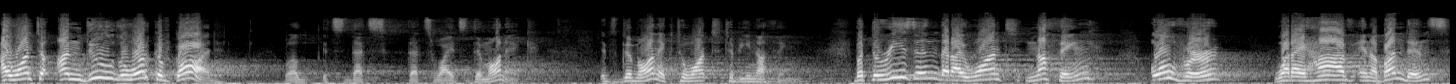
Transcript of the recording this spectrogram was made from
I want to undo the work of God. Well, it's, that's, that's why it's demonic. It's demonic to want to be nothing. But the reason that I want nothing over what I have in abundance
